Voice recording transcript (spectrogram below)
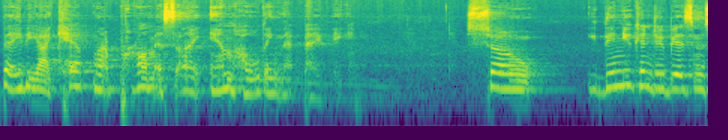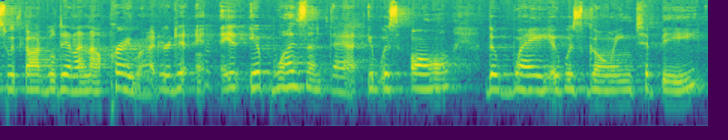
Baby, I kept my promise. I am holding that baby. So then you can do business with God. Well, did I not pray right? Or did, it, it wasn't that. It was all the way it was going to be.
